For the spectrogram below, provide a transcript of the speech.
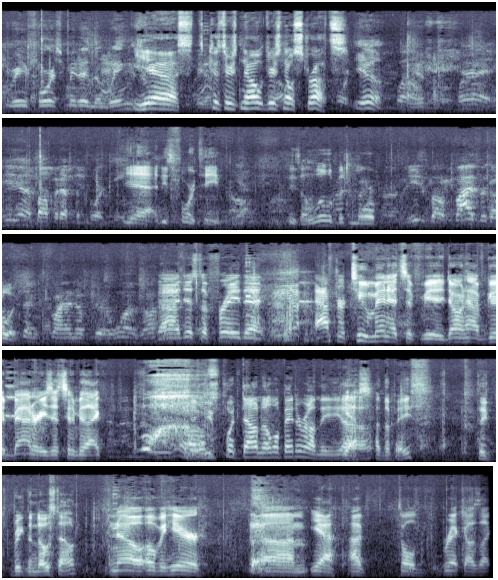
reinforcement in the wings? Yes, because there's no there's no struts. Yeah. Well, we're gonna, he's gonna bump it up to 14. Yeah, and he's 14. He's a little bit more. He's about five of those things flying up there at once, huh? I'm just afraid that after two minutes, if you don't have good batteries, it's gonna be like, Did you put down elevator on the uh, Yes. on the base? They bring the nose down. no, over here. Um, yeah, I've told Brick, I was like.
